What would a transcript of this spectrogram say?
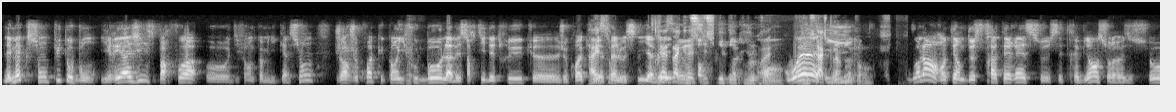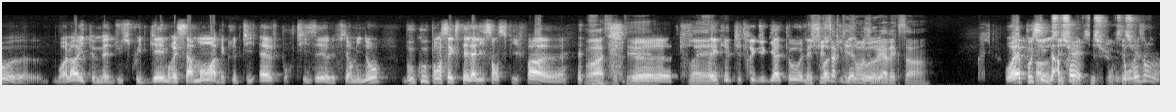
Les mecs sont plutôt bons. Ils réagissent parfois aux différentes communications. Genre, je crois que quand eFootball avait sorti des trucs, euh, je crois que Ah, ils UFL sont aussi, il y avait. très agressif. sorti des tacles, je crois. Ouais. hein. Ouais, il- hein. voilà, en termes de extraterrestres, c'est très bien sur les réseaux sociaux. euh, voilà, ils te mettent du Squid Game récemment avec le petit F pour teaser le Firmino. Beaucoup pensaient que c'était la licence FIFA euh, Ouais, c'était. euh, Ouais. avec les petits trucs du gâteau. Mais je suis sûr qu'ils ont joué euh. avec ça. Ouais, Ah, possible. c'est Après, sûr, ils ont sûr. raison.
